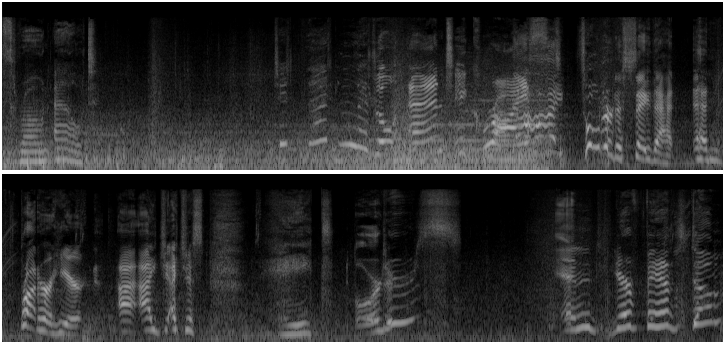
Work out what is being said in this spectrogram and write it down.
thrown out. Did that little antichrist? I told her to say that and brought her here. I, I, I just hate orders. And your fans dumb?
